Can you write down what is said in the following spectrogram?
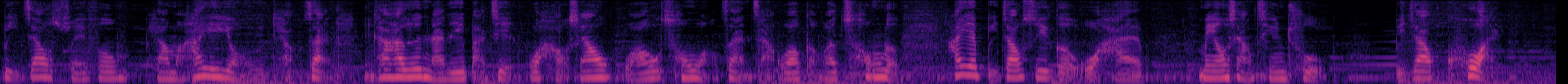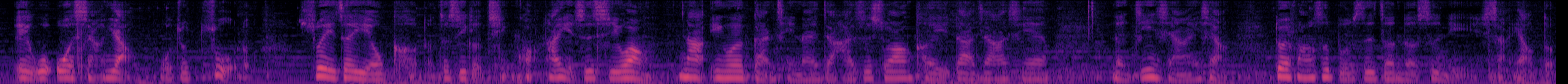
比较随风飘嘛，他也勇于挑战。你看，他就是拿着一把剑，我好像要我要冲往战场，我要赶快冲了。他也比较是一个我还没有想清楚，比较快。诶，我我想要我就做了，所以这也有可能这是一个情况。他也是希望，那因为感情来讲，还是希望可以大家先冷静想一想，对方是不是真的是你想要的、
